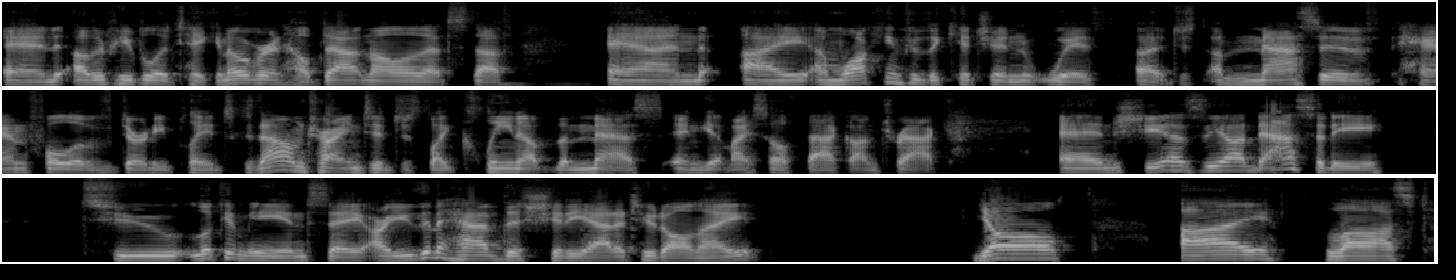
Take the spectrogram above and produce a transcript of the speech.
and other people had taken over and helped out and all of that stuff and I am walking through the kitchen with uh, just a massive handful of dirty plates because now I'm trying to just like clean up the mess and get myself back on track. And she has the audacity to look at me and say, "Are you going to have this shitty attitude all night, y'all?" I lost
